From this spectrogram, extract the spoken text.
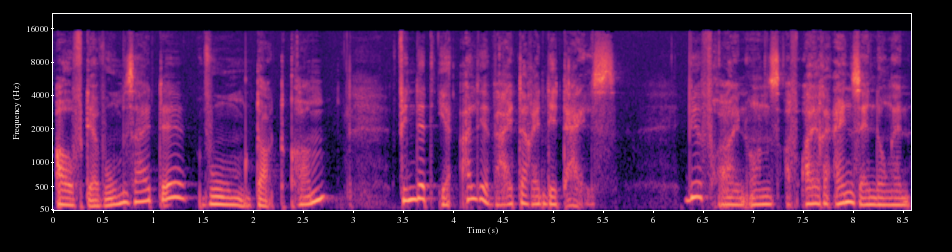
Auf der WUM-Seite wum.com findet ihr alle weiteren Details. Wir freuen uns auf eure Einsendungen.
